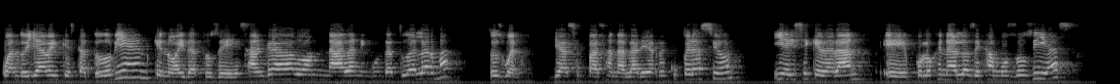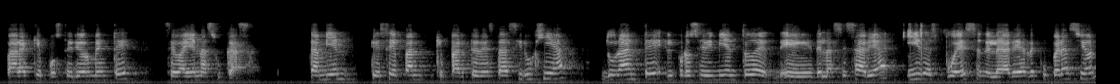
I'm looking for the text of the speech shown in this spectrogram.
Cuando ya ven que está todo bien, que no hay datos de sangrado, nada, ningún dato de alarma, entonces bueno, ya se pasan al área de recuperación y ahí se quedarán, eh, por lo general las dejamos dos días para que posteriormente se vayan a su casa. También que sepan que parte de esta cirugía, durante el procedimiento de, la cesárea y después en el área de recuperación,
